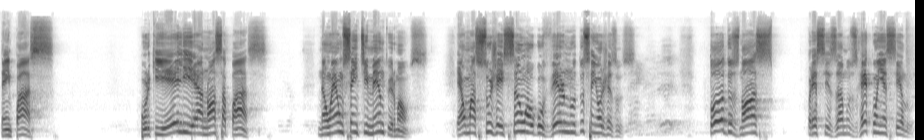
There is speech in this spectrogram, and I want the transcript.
tem paz, porque Ele é a nossa paz. Não é um sentimento, irmãos, é uma sujeição ao governo do Senhor Jesus. Todos nós precisamos reconhecê-lo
